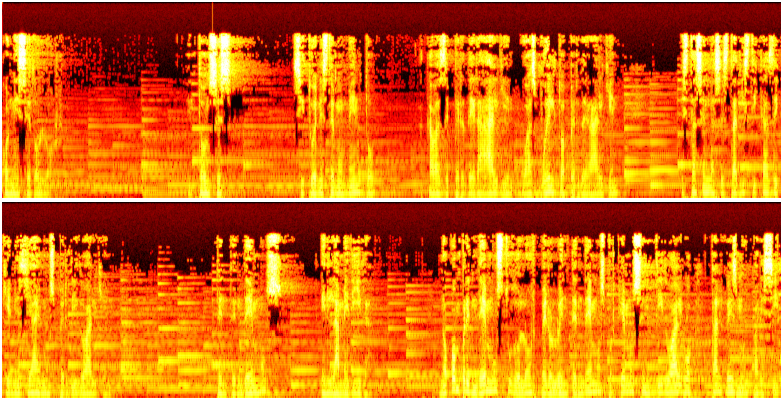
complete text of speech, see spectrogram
con ese dolor. Entonces, si tú en este momento acabas de perder a alguien o has vuelto a perder a alguien, estás en las estadísticas de quienes ya hemos perdido a alguien. Te entendemos en la medida. No comprendemos tu dolor, pero lo entendemos porque hemos sentido algo tal vez muy parecido.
